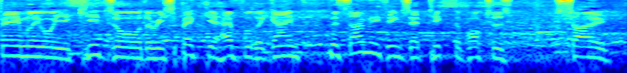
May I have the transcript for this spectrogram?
family or your kids or the respect you have for the game. There's so many things that tick the boxes so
